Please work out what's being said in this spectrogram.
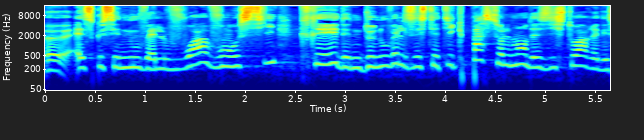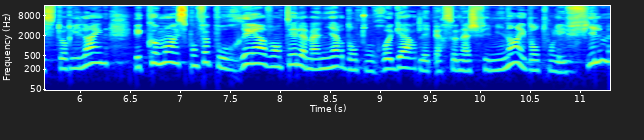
euh, est-ce que ces nouvelles voix vont aussi créer des- de nouvelles esthétiques, pas seulement des histoires et des storylines, mais comment est-ce qu'on fait pour réinventer la manière dont on regarde les personnages féminins et dont on les filme?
